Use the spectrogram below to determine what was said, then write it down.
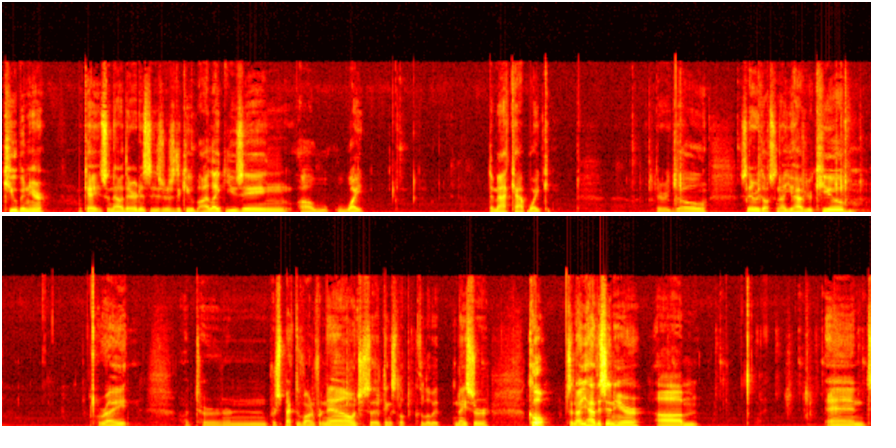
cube in here. Okay, so now there it is. There's the cube. I like using uh, white, the MatCap white. There we go. So there we go. So now you have your cube, right? I'll turn perspective on for now, just so that things look a little bit nicer. Cool. So now you have this in here. Um, and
